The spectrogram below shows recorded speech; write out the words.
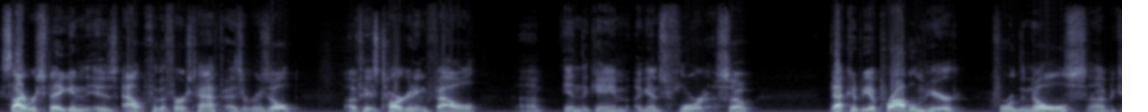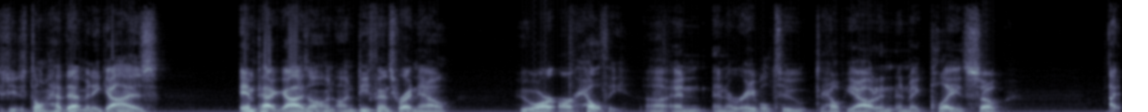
Cyrus Fagan is out for the first half as a result of his targeting foul uh, in the game against Florida. So that could be a problem here for the Noles uh, because you just don't have that many guys, impact guys on, on defense right now who are, are healthy uh, and, and are able to, to help you out and, and make plays. So I,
